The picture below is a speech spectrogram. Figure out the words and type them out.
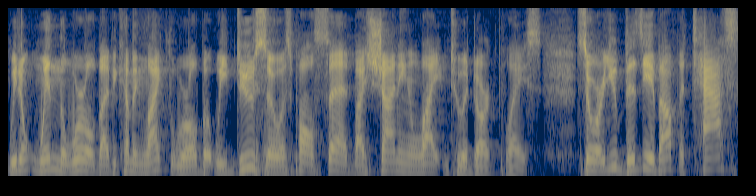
We don't win the world by becoming like the world, but we do so, as Paul said, by shining a light into a dark place. So, are you busy about the task,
